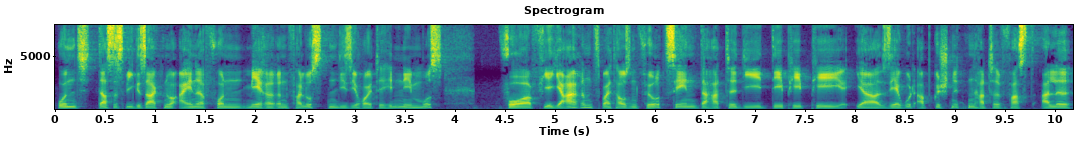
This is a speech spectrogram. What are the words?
Und das ist, wie gesagt, nur einer von mehreren Verlusten, die sie heute hinnehmen muss. Vor vier Jahren, 2014, da hatte die DPP ja sehr gut abgeschnitten, hatte fast alle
